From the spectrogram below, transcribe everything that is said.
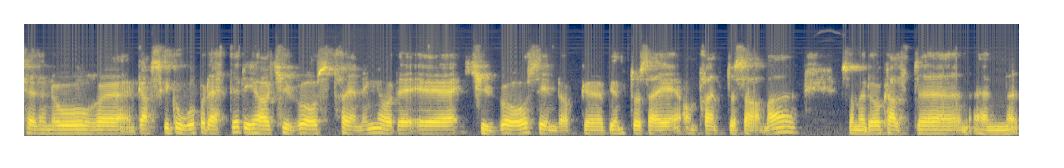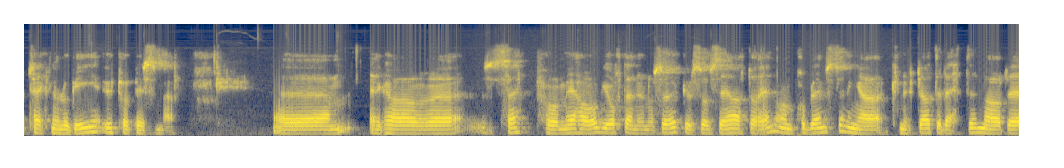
Telenor ganske gode på dette. De har 20 års trening, og det er 20 år siden dere begynte å si omtrent det samme som jeg da kalte en teknologiutopisme. Eh, jeg har eh, sett på, Vi har også gjort en undersøkelse og ser at det er noen problemstillinger knytta til dette når det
